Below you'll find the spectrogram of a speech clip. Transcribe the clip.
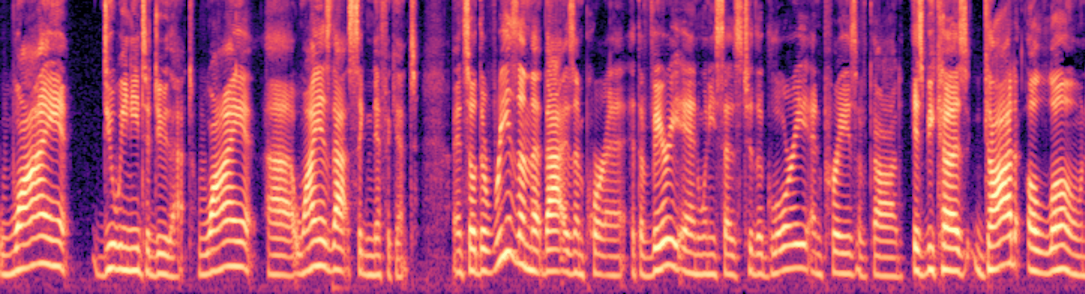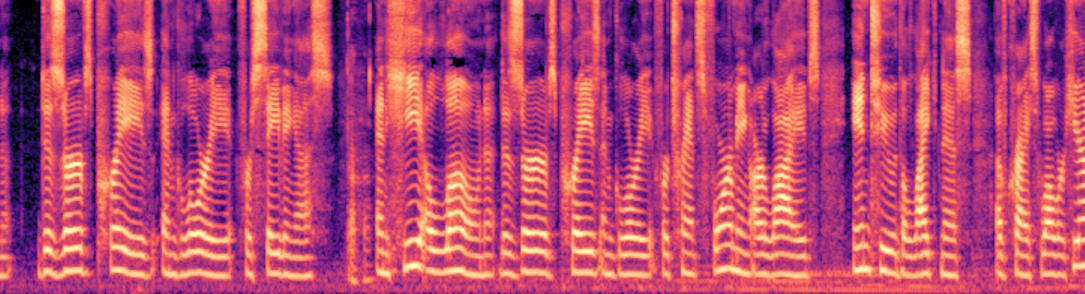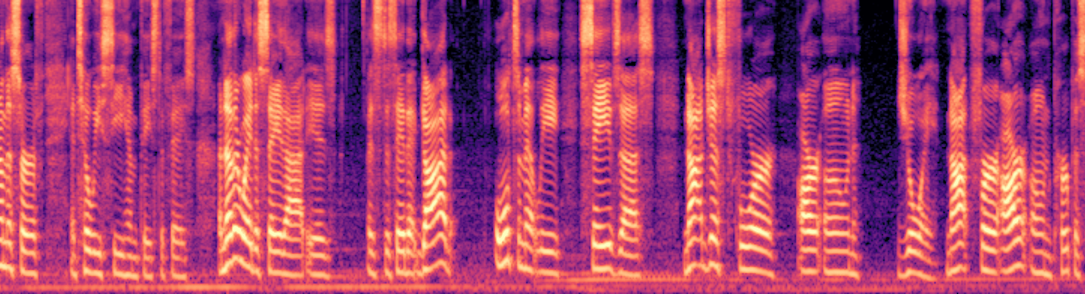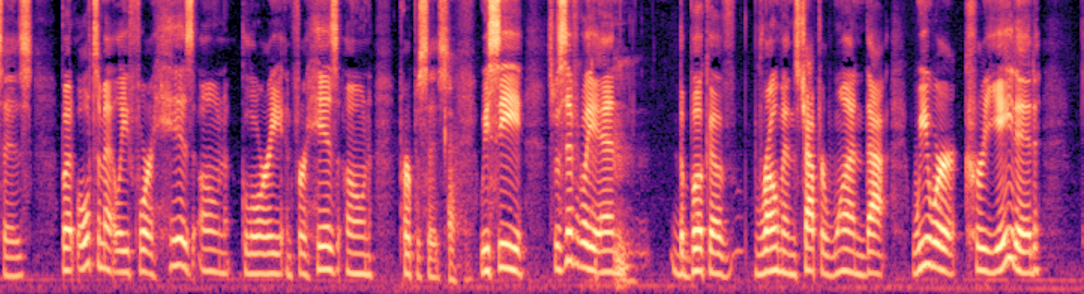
why do we need to do that? Why uh, why is that significant? And so the reason that that is important at the very end when he says to the glory and praise of God is because God alone deserves praise and glory for saving us. And he alone deserves praise and glory for transforming our lives into the likeness of Christ while we're here on this earth until we see him face to face. Another way to say that is is to say that God ultimately saves us not just for our own joy, not for our own purposes, but ultimately for his own glory and for his own purposes. Oh. We see specifically in the book of Romans, chapter 1, that we were created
